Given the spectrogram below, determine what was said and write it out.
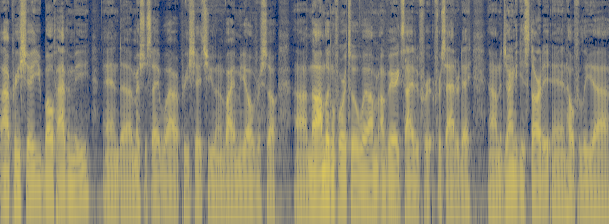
I appreciate you both having me, and uh, Mr. Sable, I appreciate you inviting me over. So uh, no, I'm looking forward to it. Well, I'm, I'm very excited for for Saturday. Um, the journey gets started, and hopefully uh,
